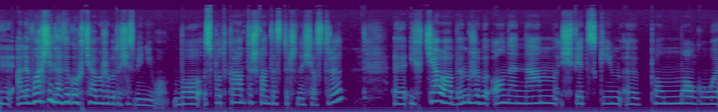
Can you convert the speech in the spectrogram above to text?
Y, ale właśnie dlatego chciałabym, żeby to się zmieniło, bo spotkałam też fantastyczne siostry y, i chciałabym, żeby one nam świeckim y, pomogły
